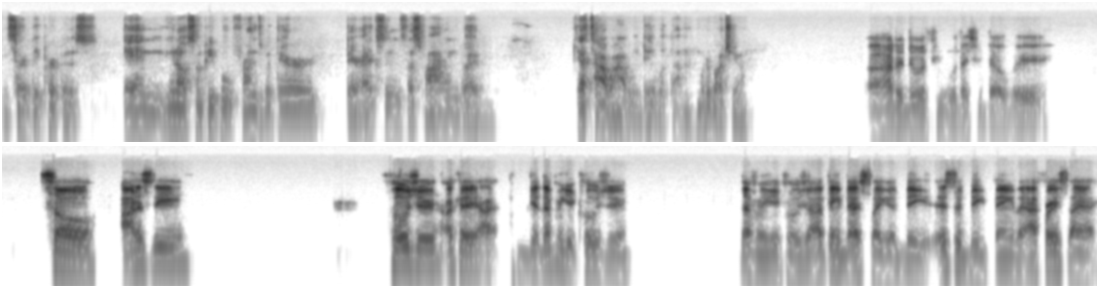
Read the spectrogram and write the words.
It served their purpose. And you know, some people friends with their their exes, that's fine, but that's how I would deal with them. What about you? Uh, how to deal with people that you dealt with. So honestly, closure. Okay, I get definitely get closure definitely get closure. I think that's like a big. It's a big thing. Like at first, like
